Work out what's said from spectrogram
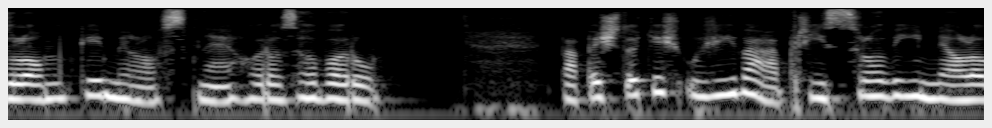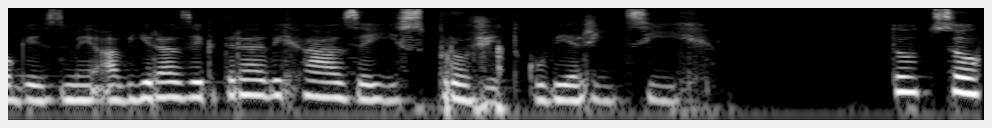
zlomky milostného rozhovoru. Papež totiž užívá přísloví, neologizmy a výrazy, které vycházejí z prožitku věřících. To, co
